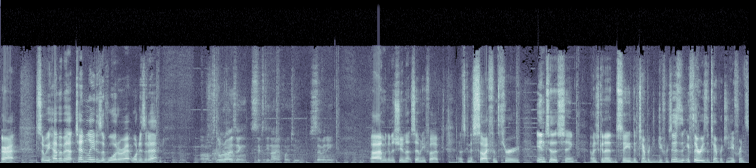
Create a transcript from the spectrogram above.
All right, so we have about 10 liters of water at, what is it at? Um, still rising, 69.2, 70. I'm going to assume that's 75, and it's going to siphon through into the sink. I'm just going to see the temperature difference. Is, if there is a temperature difference,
